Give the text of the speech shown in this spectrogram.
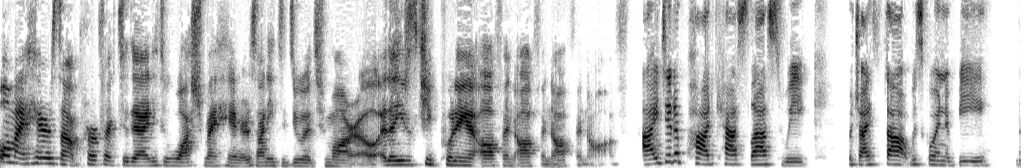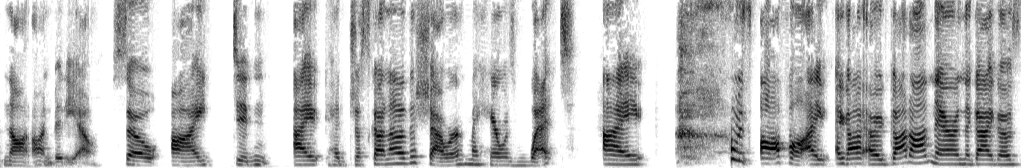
well, my hair is not perfect today. I need to wash my hair, so I need to do it tomorrow. And then you just keep putting it off and off and off and off. I did a podcast last week, which I thought was going to be not on video. So I didn't, I had just gotten out of the shower. My hair was wet. I was awful. I, I got I got on there and the guy goes,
